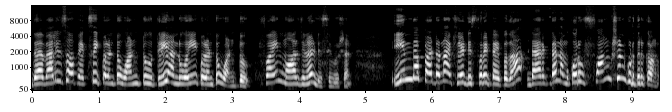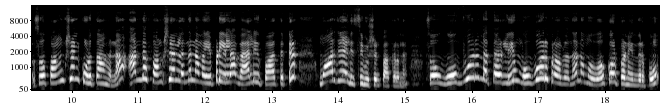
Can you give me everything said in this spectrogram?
The values of x equal to 1, 2, 3 and y equal to 1, 2. Find marginal distribution. இந்த பேட்டர்னும் ஆக்சுவலி டிஸ்கரேட் டைப்பு தான் டேரெக்டாக நமக்கு ஒரு ஃபங்க்ஷன் கொடுத்துருக்காங்க ஸோ ஃபங்க்ஷன் கொடுத்தாங்கன்னா அந்த ஃபங்க்ஷன்லேருந்து நம்ம எப்படியெல்லாம் வேல்யூ பார்த்துட்டு மார்ஜினல் டிஸ்ட்ரிபியூஷன் பார்க்குறது ஸோ ஒவ்வொரு மெத்தட்லேயும் ஒவ்வொரு ப்ராப்ளம் தான் நம்ம ஒர்க் அவுட் பண்ணியிருந்திருப்போம்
